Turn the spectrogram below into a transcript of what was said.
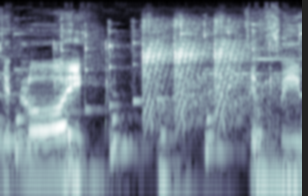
เจ็ดร้อยเจ็ดสิบ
